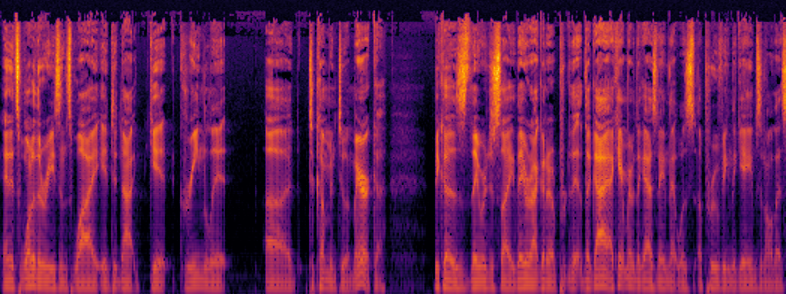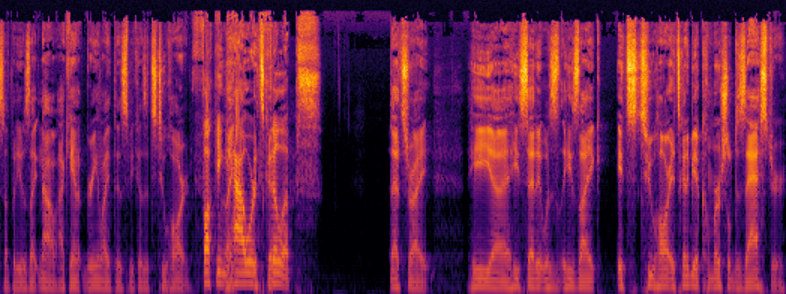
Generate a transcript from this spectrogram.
And it's one of the reasons why it did not get greenlit uh, to come into America because they were just like they were not going to the, the guy I can't remember the guy's name that was approving the games and all that stuff but he was like no I can't greenlight this because it's too hard Fucking Like, Howard it's go- Phillips. that's right. He uh, he said it was. He's like, it's too hard. It's going to be a commercial disaster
